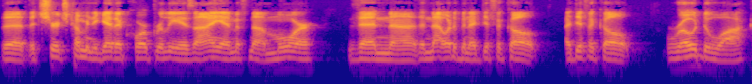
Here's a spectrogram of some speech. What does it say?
the the church coming together corporately as I am, if not more, then uh, then that would have been a difficult a difficult road to walk.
